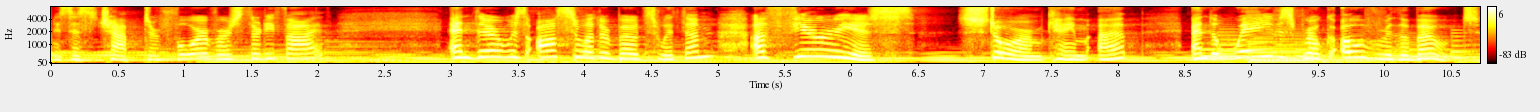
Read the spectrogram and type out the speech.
This is chapter 4, verse 35. And there was also other boats with them. A furious storm came up, and the waves broke over the boat,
